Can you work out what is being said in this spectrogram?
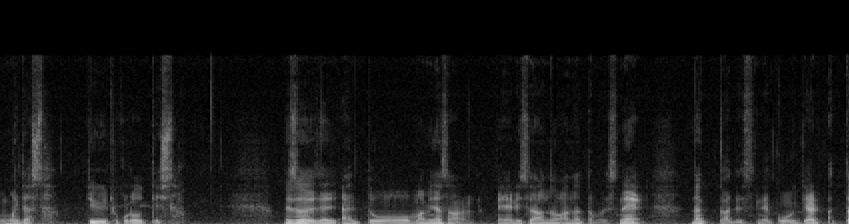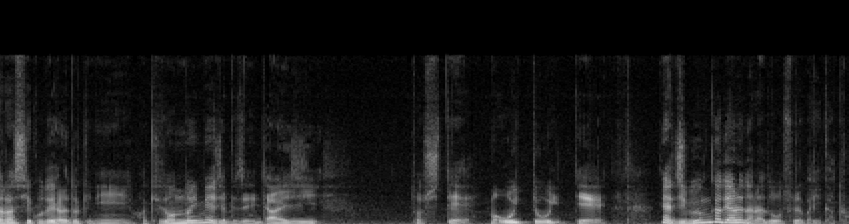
思い出したっていうところでした。ですので、えっとまあ、皆さん、え、リスナーのあなたもですねなんかですねこうや新しいことをやる時に、まあ、既存のイメージは別に大事として、まあ、置いておいてでは自分がやるならどうすればいいかと。っ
